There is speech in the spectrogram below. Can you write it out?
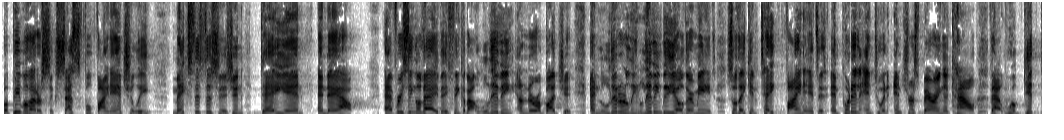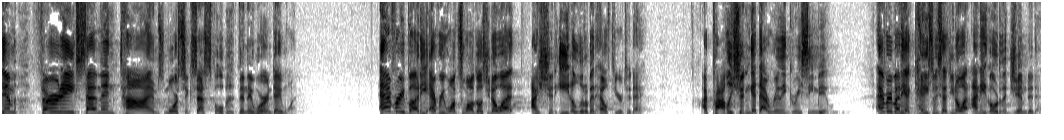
But people that are successful financially makes this decision day in and day out. Every single day, they think about living under a budget and literally living below their means so they can take finances and put it into an interest bearing account that will get them 37 times more successful than they were in day one. Everybody, every once in a while, goes, you know what? I should eat a little bit healthier today. I probably shouldn't get that really greasy meal. Everybody occasionally says, you know what? I need to go to the gym today.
